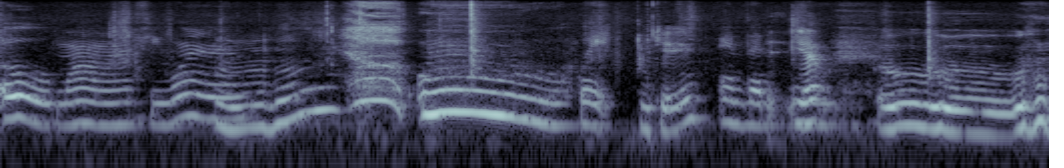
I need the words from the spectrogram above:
Oh, mama, if you win. Mm-hmm. Ooh, wait, Okay. and then. Yep. Ooh.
